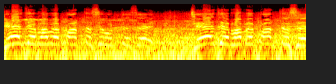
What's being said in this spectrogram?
যে যেভাবে পারতেছে উঠতেছে যে যেভাবে পারতেছে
